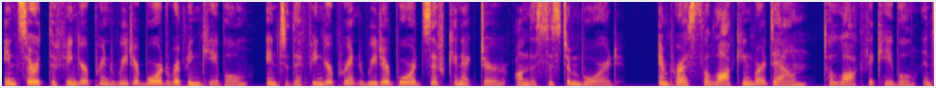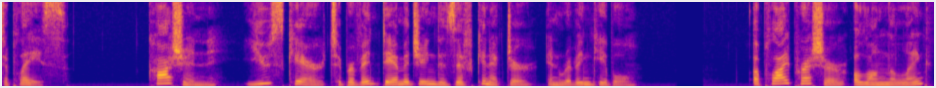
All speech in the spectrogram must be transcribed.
Insert the fingerprint reader board ribbon cable into the fingerprint reader board ZIF connector on the system board and press the locking bar down to lock the cable into place. Caution! Use care to prevent damaging the ZIF connector and ribbon cable. Apply pressure along the length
